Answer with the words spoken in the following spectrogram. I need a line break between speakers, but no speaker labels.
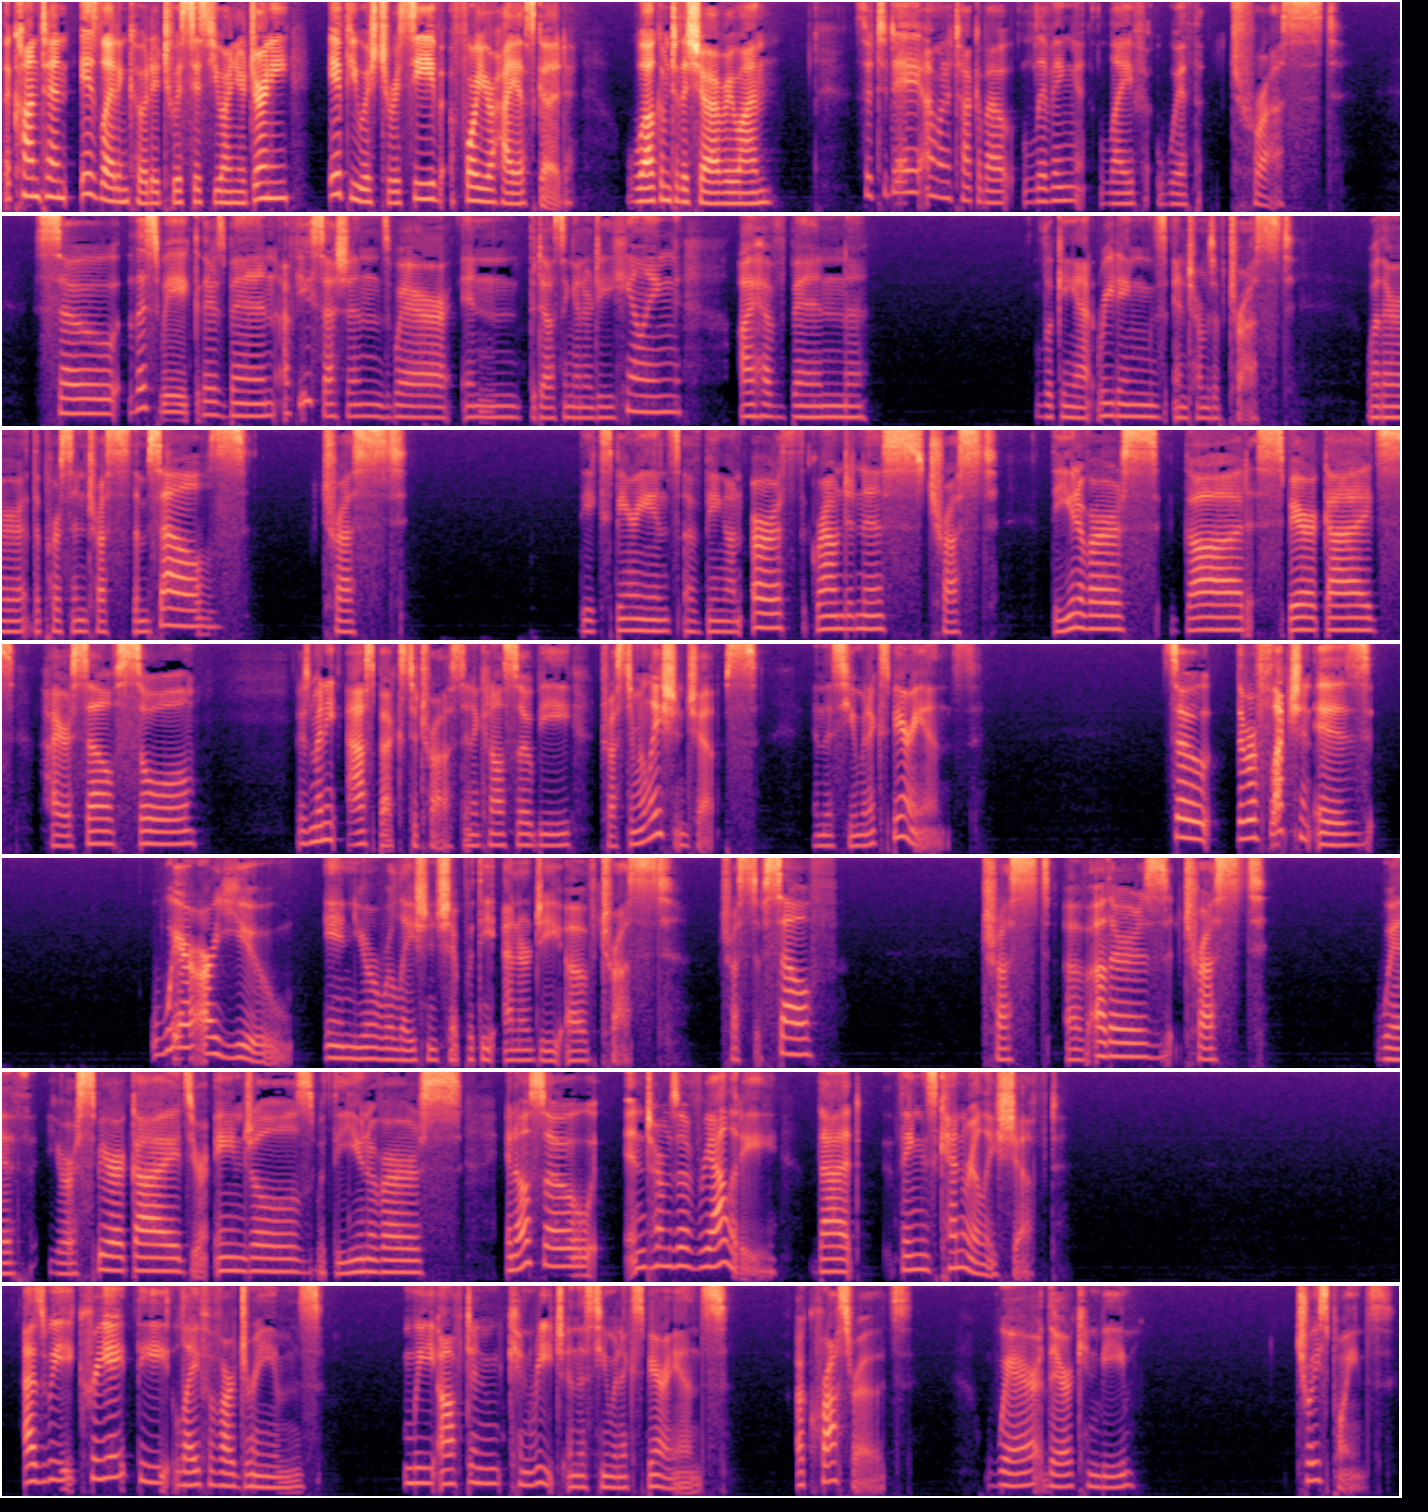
the content is light encoded to assist you on your journey if you wish to receive for your highest good. Welcome to the show, everyone. So, today I want to talk about living life with trust. So, this week there's been a few sessions where in the dowsing energy healing, I have been looking at readings in terms of trust whether the person trusts themselves, trust the experience of being on earth, groundedness, trust the universe, God, spirit guides, higher self, soul. There's many aspects to trust and it can also be trust in relationships in this human experience. So the reflection is where are you in your relationship with the energy of trust? Trust of self, trust of others, trust with your spirit guides, your angels, with the universe, and also in terms of reality that things can really shift. As we create the life of our dreams, we often can reach in this human experience a crossroads where there can be choice points.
